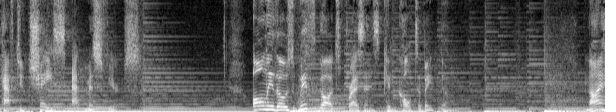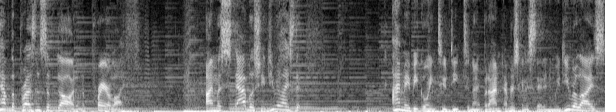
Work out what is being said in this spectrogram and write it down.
have to chase atmospheres. Only those with God's presence can cultivate them. And I have the presence of God in a prayer life. I'm establishing. Do you realize that? I may be going too deep tonight, but I'm, I'm just going to say it anyway. Do you realize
